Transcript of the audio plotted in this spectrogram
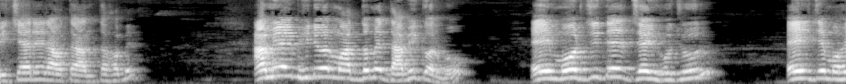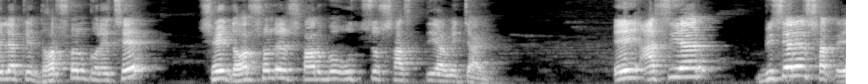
বিচারের আওতায় আনতে হবে। আমি এই ভিডিওর মাধ্যমে দাবি করব, এই মসজিদের যেই হুজুর, এই যে মহিলাকে ধর্ষণ করেছে, সেই ধর্ষণের সর্বোচ্চ শাস্তি আমি চাই। এই আসিয়ার বিচারের সাথে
